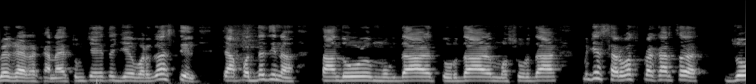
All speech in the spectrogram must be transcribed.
वेगळा रकाना आहे. तुमच्या इथे जे वर्ग असतील त्या पद्धतीनं तांदूळ मुगडाळ तुरडाळ मसूर डाळ म्हणजे सर्वच प्रकारचं जो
